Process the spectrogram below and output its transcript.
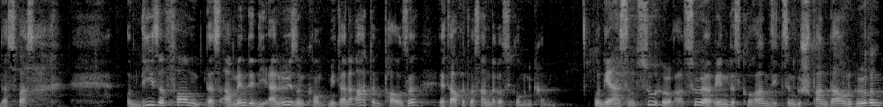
das Wasser. Und diese Form, dass am Ende die Erlösung kommt mit einer Atempause, hätte auch etwas anderes kommen können. Und die ersten Zuhörer, Zuhörerinnen des Koran sitzen gespannt da und hören,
